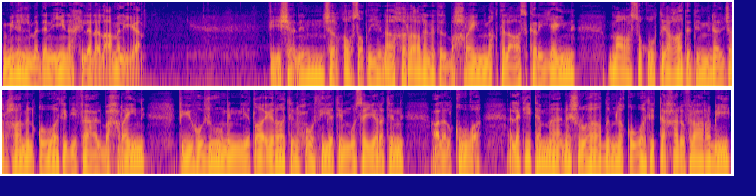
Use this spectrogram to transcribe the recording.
من المدنيين خلال العملية. في شأن شرق أوسطي آخر أعلنت البحرين مقتل عسكريين مع سقوط عدد من الجرحى من قوات دفاع البحرين في هجوم لطائرات حوثية مسيرة على القوة التي تم نشرها ضمن قوات التحالف العربي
